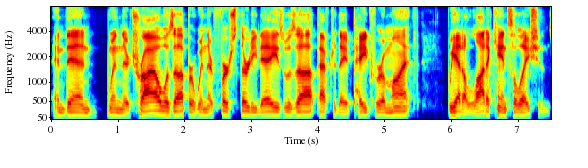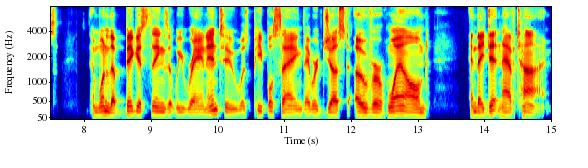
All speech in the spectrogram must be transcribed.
And then when their trial was up or when their first 30 days was up after they had paid for a month, we had a lot of cancellations. And one of the biggest things that we ran into was people saying they were just overwhelmed and they didn't have time.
